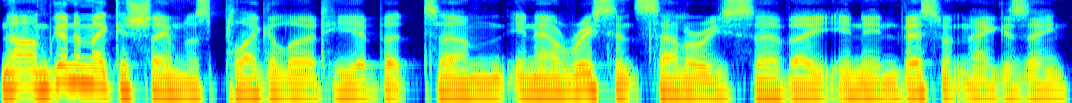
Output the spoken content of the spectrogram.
Now, I'm going to make a shameless plug alert here, but um, in our recent salary survey in Investment Magazine,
